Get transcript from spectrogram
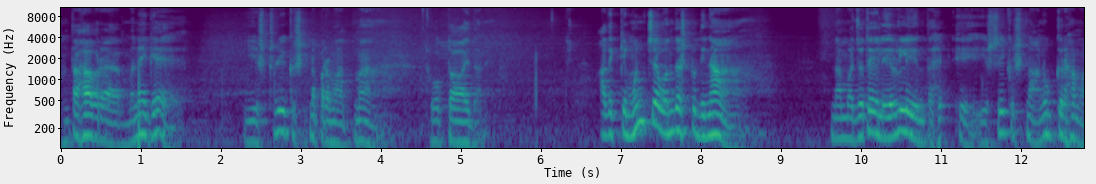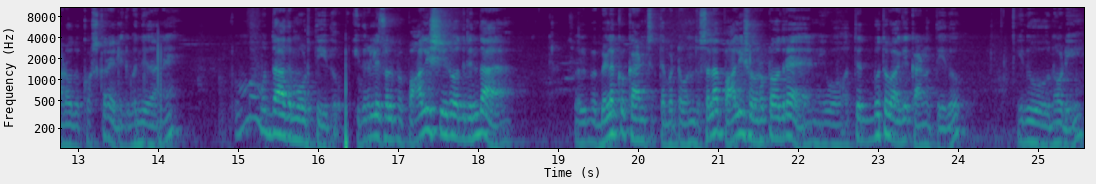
ಅಂತಹ ಅವರ ಮನೆಗೆ ಈ ಶ್ರೀಕೃಷ್ಣ ಪರಮಾತ್ಮ ಹೋಗ್ತಾ ಇದ್ದಾನೆ. ಅದಕ್ಕೆ ಮುಂಚೆ ಒಂದಷ್ಟು ದಿನ ನಮ್ಮ ಜೊತೆಯಲ್ಲಿ ಇರಲಿ ಅಂತ ಹೇಳಿ ಶ್ರೀಕೃಷ್ಣ ಅನುಗ್ರಹ ಮಾಡೋದಕ್ಕೋಸ್ಕರ ಇಲ್ಲಿಗೆ ಬಂದಿದ್ದಾನೆ. ತುಂಬ ಮುದ್ದಾದ ಮೂರ್ತಿ ಇದು. ಇದರಲ್ಲಿ ಸ್ವಲ್ಪ ಪಾಲಿಶ್ ಇರೋದ್ರಿಂದ ಸ್ವಲ್ಪ ಬೆಳಕು ಕಾಣಿಸುತ್ತೆ, ಬಟ್ ಒಂದು ಸಲ ಪಾಲಿಶ್ ಹೊರಟೋದ್ರೆ ನೀವು ಅತ್ಯದ್ಭುತವಾಗಿ ಕಾಣುತ್ತೆ ಇದು. ಇದು ನೋಡಿ.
